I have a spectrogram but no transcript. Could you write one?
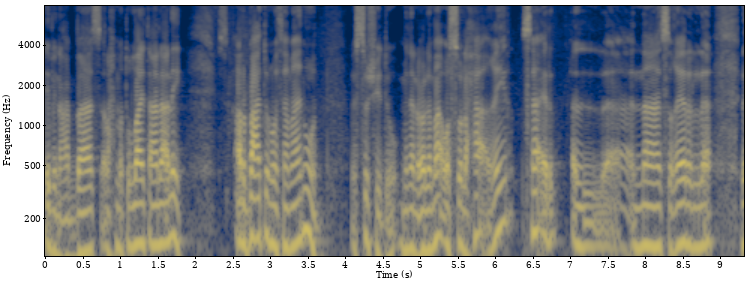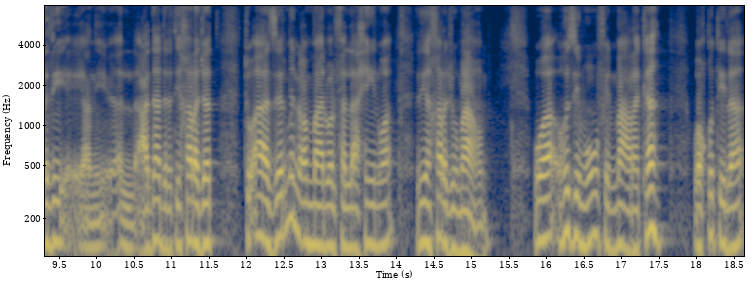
ابن عباس رحمة الله تعالى عليه. أربعة وثمانون استشهدوا من العلماء والصلحاء غير سائر الناس غير الذي يعني الأعداد التي خرجت تؤازر من العمال والفلاحين والذين خرجوا معهم. وهزموا في المعركة وقتل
